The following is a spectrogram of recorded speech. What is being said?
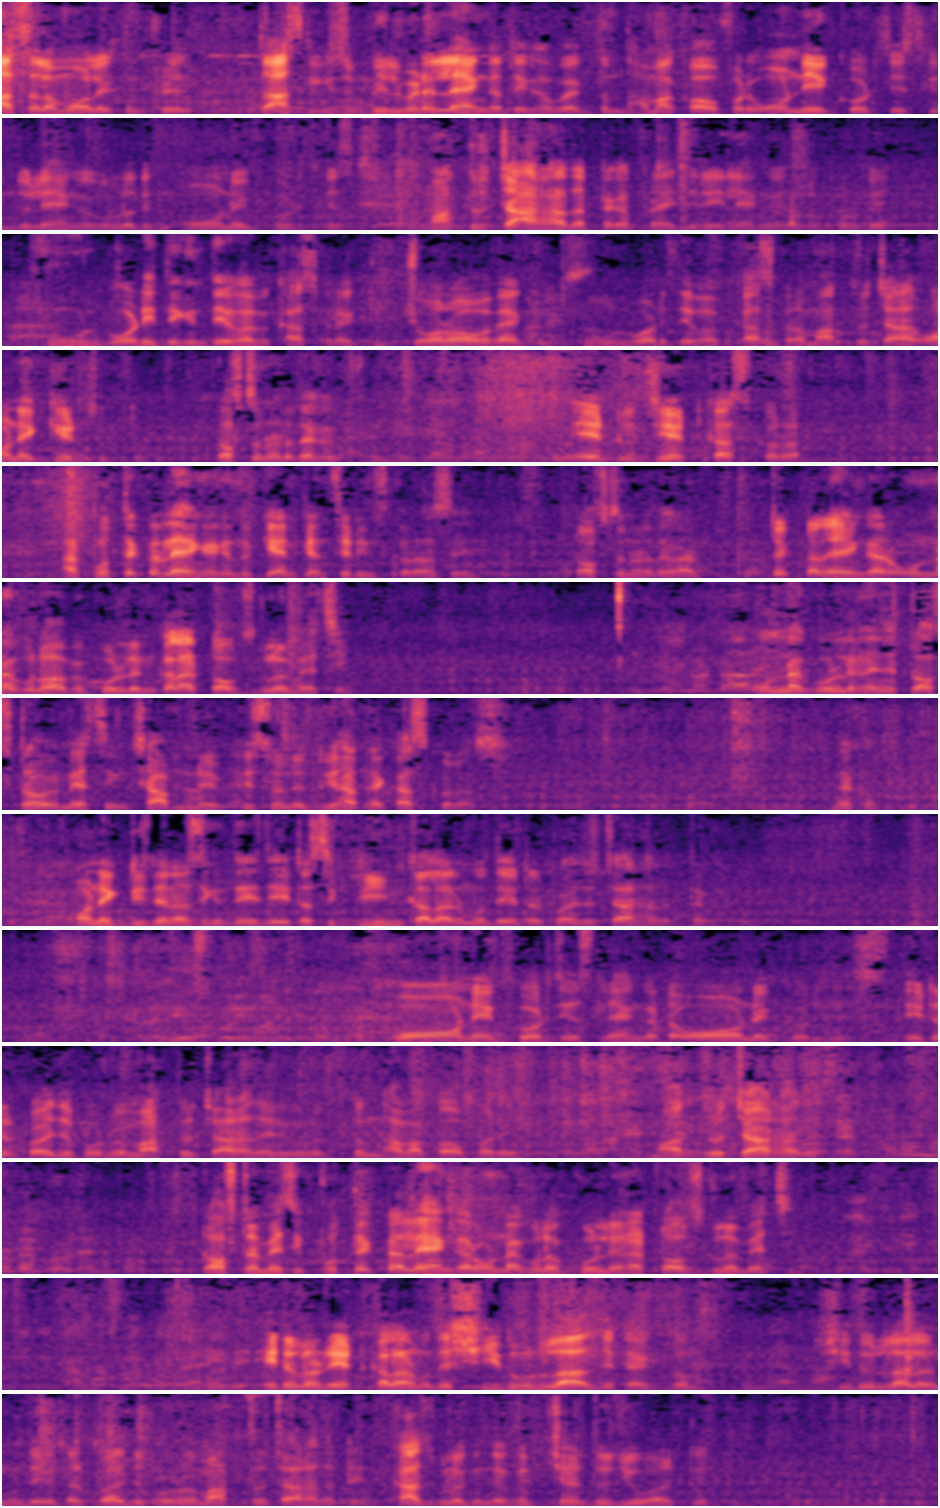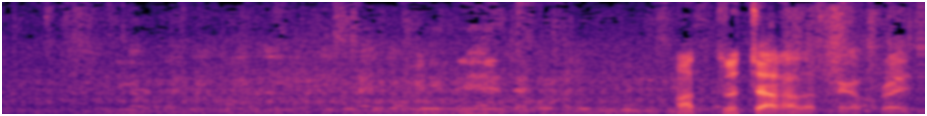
আসসালামু আলাইকুম ফ্রেন্ড তো আজকে কিছু বেলবেডের লেহেঙ্গা দেখাবো, একদম ধামাকা অফারে অনেক গর্জেস কিন্তু লেহেঙ্গাগুলো, দেখুন, অনেক গর্জেস মাত্র চার হাজার টাকা প্রাইজের এই লেহেঙ্গাগুলো পড়বে। ফুল বডিতে কিন্তু এভাবে কাজ করা, একদম চড়াভাবে একদম ফুল বডিতে এভাবে কাজ করা, মাত্র চার, অনেক ঘেরযুক্ত টপসোনাটা দেখো এ টু জেড কাজ করা। আর প্রত্যেকটা লেহেঙ্গা কিন্তু ক্যান ক্যান সেটিংস করা আছে। টপসোনাটা দেখো, আর প্রত্যেকটা লেহেঙ্গার অন্যগুলো হবে গোল্ডেন কালার টপসগুলো ম্যাচিং ওনা গোল্ডেন যে টসটা হবে ম্যাচিং সামনে, পিছনে দুই হাতে কাজ করা আছে। দেখো, অনেক ডিজাইন আছে কিন্তু এই যে এটা হচ্ছে গ্রিন কালারের মধ্যে, এটার প্রাইস চার হাজার টাকা। অনেক গর্জিয়াস লেহেঙ্গাটা, অনেক গর্জিয়াস এটার প্রাইসে পড়বে মাত্র চার হাজার, এগুলো একদম ধামাকা অফারে মাত্র চার হাজার টাকা। টপসটা ম্যাচিং প্রত্যেকটা লেহেঙ্গার ওনাগুলো গোল্ডেন আর টসগুলো ম্যাচিং এটা হলো রেড কালার মধ্যে, সিঁদুর লাল যেটা একদম। সিঁদুর লালের মধ্যে। এটার প্রাইস পড়বে মাত্র চার হাজার টাকা। কাজগুলো কিন্তু একদম চেরদুজি ওয়ার্কের মাত্র চার হাজার টাকা প্রাইস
